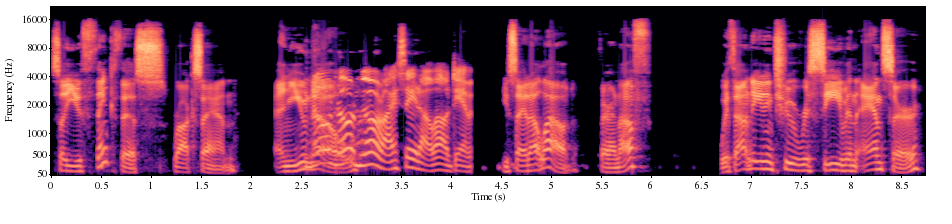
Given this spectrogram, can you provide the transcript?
So you think this, Roxanne, and you know no, no, no, I say it out loud, damn it. you say it out loud. Fair enough. Without needing to receive an answer,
